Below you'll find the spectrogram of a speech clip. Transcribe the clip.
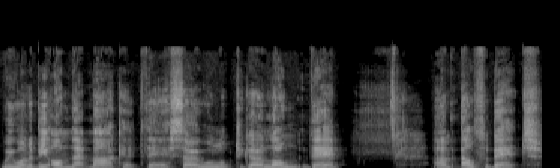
we want to be on that market there. So we'll look to go long there. Um, Alphabet.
